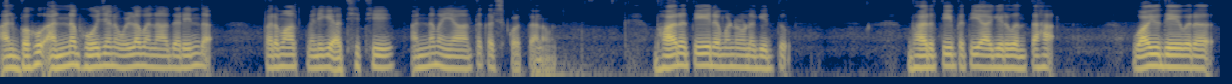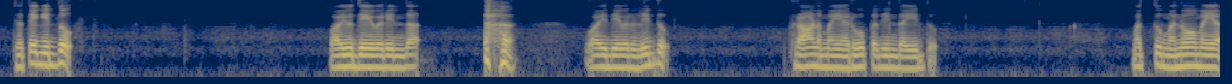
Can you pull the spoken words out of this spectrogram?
ಅನ್ ಬಹು ಅನ್ನ ಭೋಜನ ಉಳ್ಳವನಾದ್ದರಿಂದ ಪರಮಾತ್ಮನಿಗೆ ಅತಿಥಿ ಅನ್ನಮಯ ಅಂತ ಕರೆಸ್ಕೊಳ್ತಾನವನು ಭಾರತೀಯ ರಮಣನೊಳಗಿದ್ದು ಭಾರತೀಪತಿಯಾಗಿರುವಂತಹ ವಾಯುದೇವರ ಜೊತೆಗಿದ್ದು, ವಾಯುದೇವರಿಂದ ವಾಯುದೇವರಲ್ಲಿದ್ದು ಪ್ರಾಣಮಯ ರೂಪದಿಂದ ಇದ್ದು ಮತ್ತು ಮನೋಮಯ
